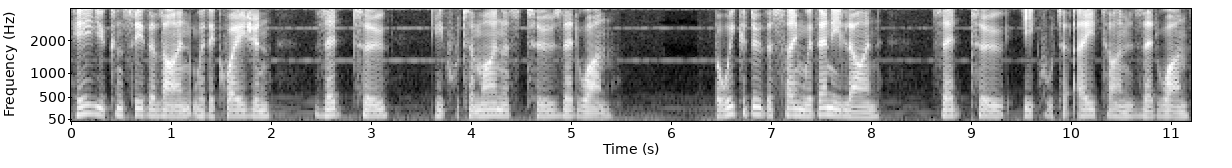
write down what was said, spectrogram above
Here you can see the line with equation z2 equal to minus 2z1. But we could do the same with any line z2 equal to a times z1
